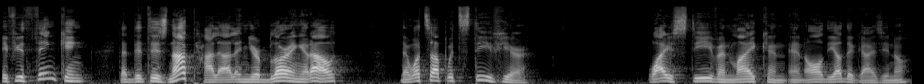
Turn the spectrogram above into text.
If you're thinking that it is not halal and you're blurring it out, then what's up with Steve here? Why is Steve and Mike and, and all the other guys, you know,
